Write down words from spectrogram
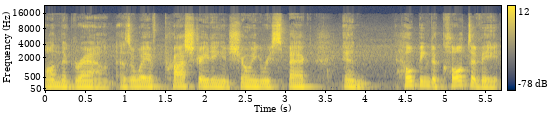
on the ground as a way of prostrating and showing respect and helping to cultivate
